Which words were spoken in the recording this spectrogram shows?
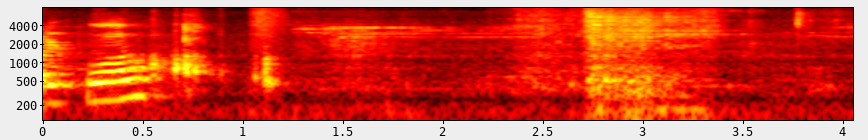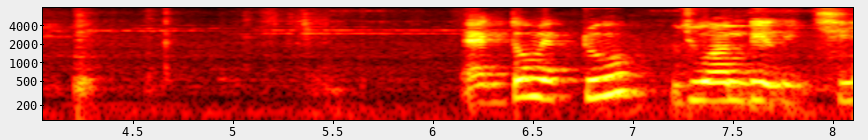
অল্প। একদম একটু জোয়ান দিয়ে দিচ্ছি।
